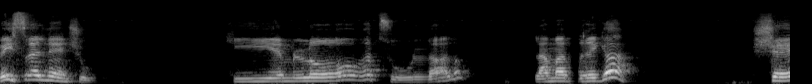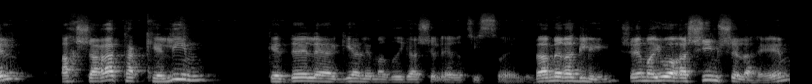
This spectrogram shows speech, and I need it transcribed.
וישראל נענשו, כי הם לא רצו לעלות למדרגה של הכשרת הכלים כדי להגיע למדרגה של ארץ ישראל. והמרגלים, שהם היו הראשים שלהם,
